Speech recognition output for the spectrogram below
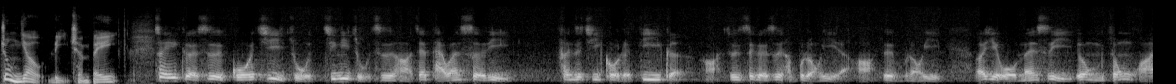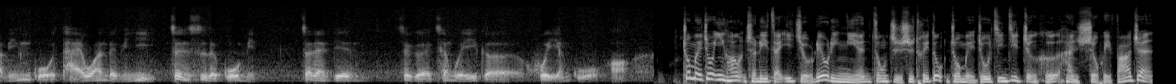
重要里程碑。这一个是国际组经济组织哈，在台湾设立分支机构的第一个啊，所以这个是很不容易的啊，这个不容易。而且我们是以用中华民国台湾的名义，正式的国民在那边这个成为一个会员国啊。中美洲银行成立在一九六零年，宗旨是推动中美洲经济整合和社会发展。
